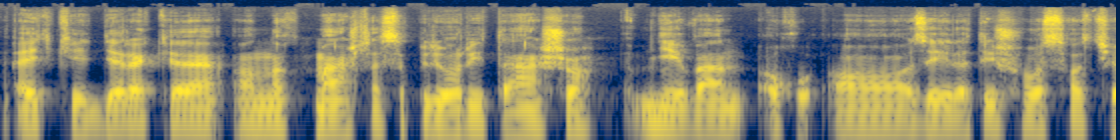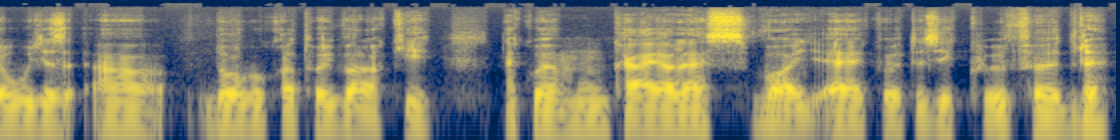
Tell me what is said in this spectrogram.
egy-két gyereke, annak más lesz a prioritása. Nyilván az élet is hozhatja úgy az, a dolgokat, hogy valakinek olyan munkája lesz, vagy elköltözik külföldre.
